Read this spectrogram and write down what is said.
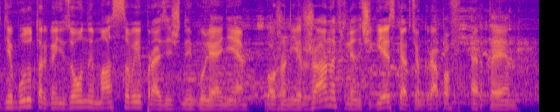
где будут организованы массовые праздничные гуляния. Божан Ержанов, Елена Чигельская, Артем Грапов, РТН.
